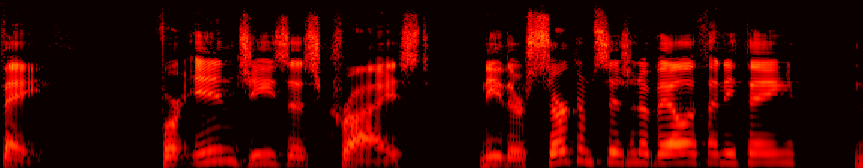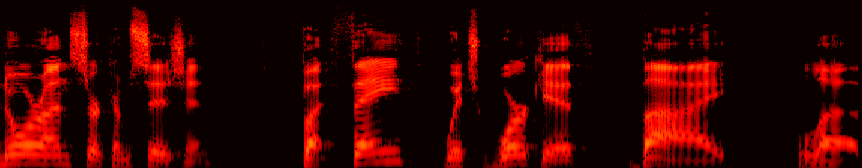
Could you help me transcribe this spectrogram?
faith. For in Jesus Christ neither circumcision availeth anything, nor uncircumcision, but faith which worketh by love.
